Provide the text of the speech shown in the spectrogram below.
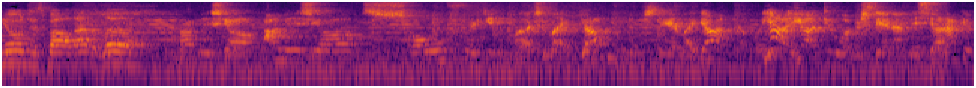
you don't just fall out of love. I miss y'all. I miss y'all so freaking much. Like y'all don't even understand. Like y'all know. Y'all y'all do understand I miss y'all. And I can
